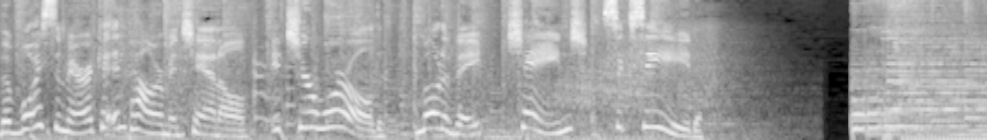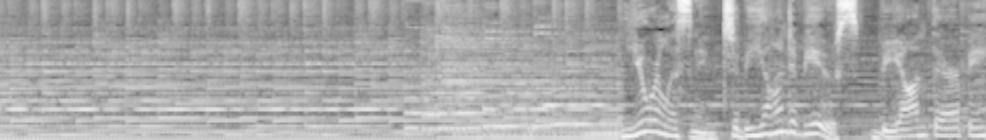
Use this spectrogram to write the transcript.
The Voice America Empowerment Channel. It's your world. Motivate, change, succeed. Listening to Beyond Abuse, Beyond Therapy,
